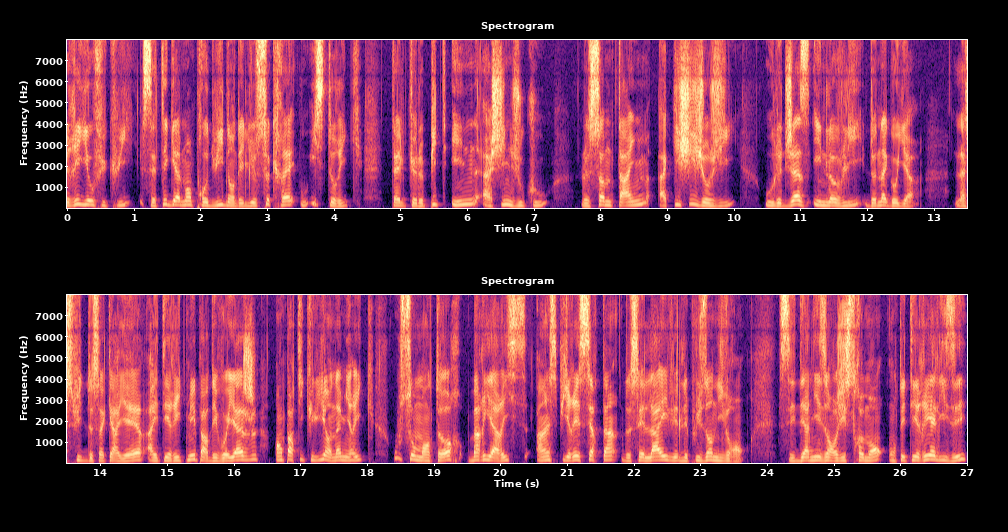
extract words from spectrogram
Ryo Fukui s'est également produit dans des lieux secrets ou historiques tels que le Pit Inn à Shinjuku, le Sometime à Kishijoji ou le Jazz in Lovely de Nagoya. La suite de sa carrière a été rythmée par des voyages, en particulier en Amérique, où son mentor, Barry Harris, a inspiré certains de ses lives les plus enivrants. Ces derniers enregistrements ont été réalisés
